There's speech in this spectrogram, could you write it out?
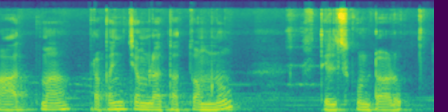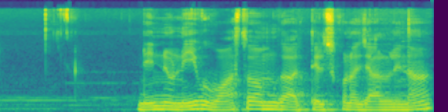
ఆత్మ ప్రపంచంలో తత్వంను తెలుసుకుంటాడు. నిన్ను నీవు వాస్తవంగా తెలుసుకున్న జాలిన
